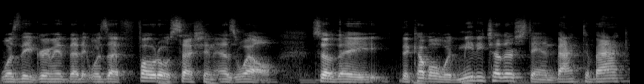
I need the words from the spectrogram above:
was the agreement that it was a photo session as well. So they, the couple would meet each other, stand back to back,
